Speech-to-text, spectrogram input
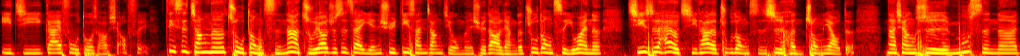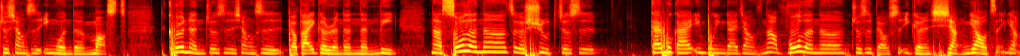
以及该付多少小费。第四章呢，助动词，那主要就是在延续第三章节我们学到两个助动词以外呢，其实还有其他的助动词是很重要的。那像是 müssen 呢，就像是英文的 must。可能就是像是表达一个人的能力。那 sollen 呢，这个 should 就是。该不该、应不应该这样子？那 wollen 呢，就是表示一个人想要怎样。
